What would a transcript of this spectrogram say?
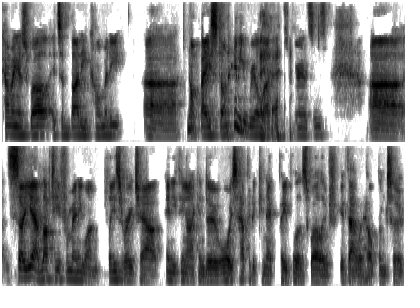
coming as well. It's a buddy comedy, uh, not based on any real life experiences. Uh, so yeah, love to hear from anyone. Please reach out. Anything I can do. Always happy to connect people as well if if that would help them too.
